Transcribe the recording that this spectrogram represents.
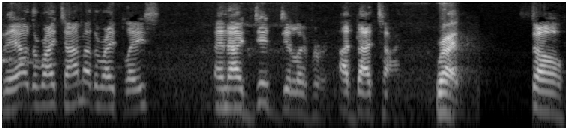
there at the right time at the right place, and I did deliver at that time. Right. So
